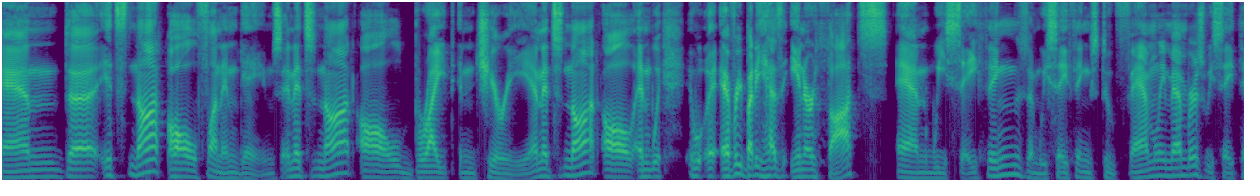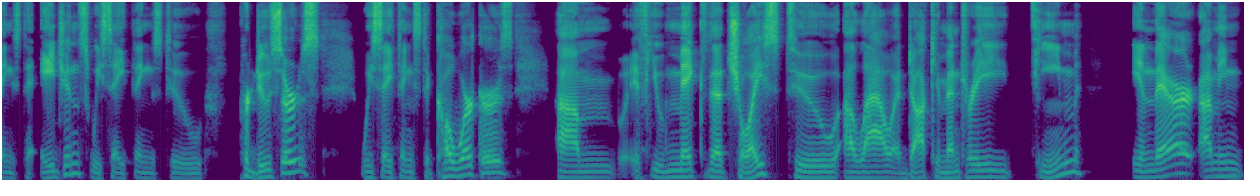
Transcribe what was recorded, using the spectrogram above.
and uh, it's not all fun and games and it's not all bright and cheery and it's not all and we, everybody has inner thoughts and we say things and we say things to family members we say things to agents we say things to producers we say things to coworkers. Um, if you make the choice to allow a documentary team in there i mean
